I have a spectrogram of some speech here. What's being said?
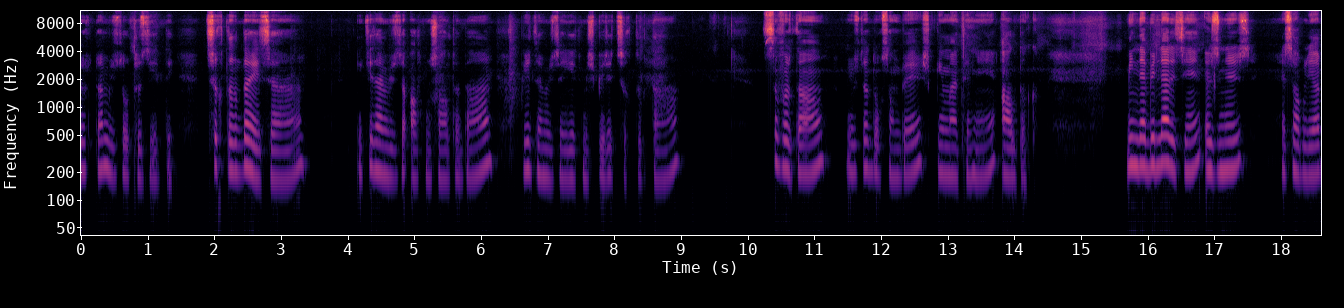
4 tam üzrə 37. Çıxdıqda isə 2 tam üzrə 66-dan 1 tam üzrə 71-i çıxdıqda 0 tam yüzdə 95 qiymətini aldıq. Mində birlər üçün özünüz hesablaya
